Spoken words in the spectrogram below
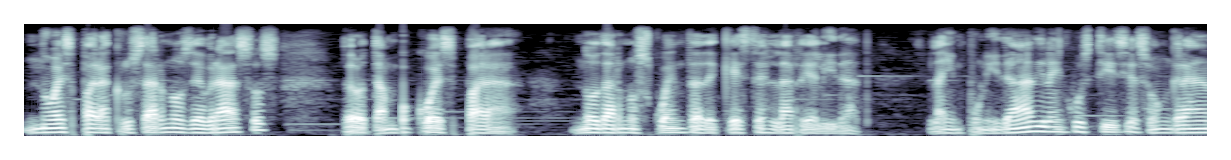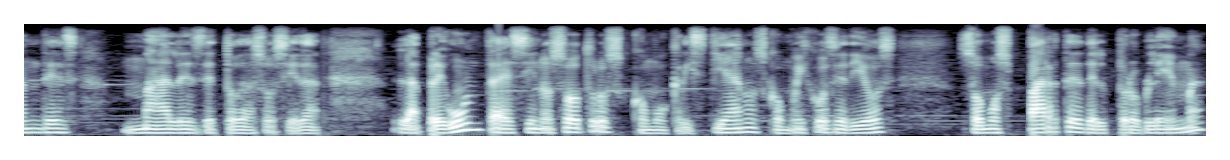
No es para cruzarnos de brazos, pero tampoco es para no darnos cuenta de que esta es la realidad. La impunidad y la injusticia son grandes males de toda sociedad. La pregunta es si nosotros como cristianos, como hijos de Dios, somos parte del problema,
